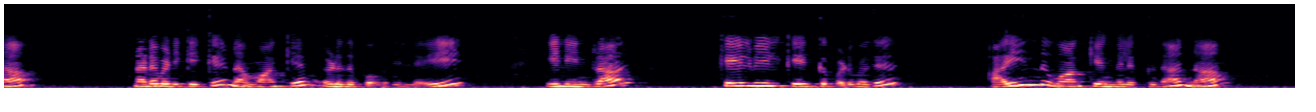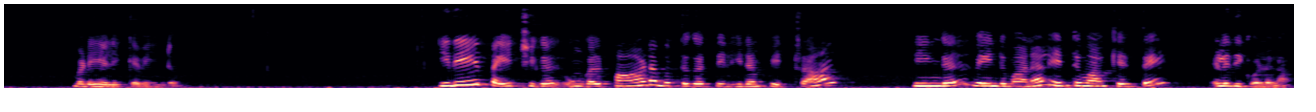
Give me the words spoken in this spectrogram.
நாம் நடவடிக்கைக்கு நாம் வாக்கியம் எழுதப் போவதில்லை. ஏனென்றால் கேள்வியில் கேட்கப்படுவது ஐந்து வாக்கியங்களுக்கு தான் நாம் விடையளிக்க வேண்டும். இதே பயிற்சிகள் உங்கள் பாட புத்தகத்தில் இடம்பெற்றால் நீங்கள் வேண்டுமானால் எட்டு வாக்கியத்தை எழுதி கொள்ளலாம்.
